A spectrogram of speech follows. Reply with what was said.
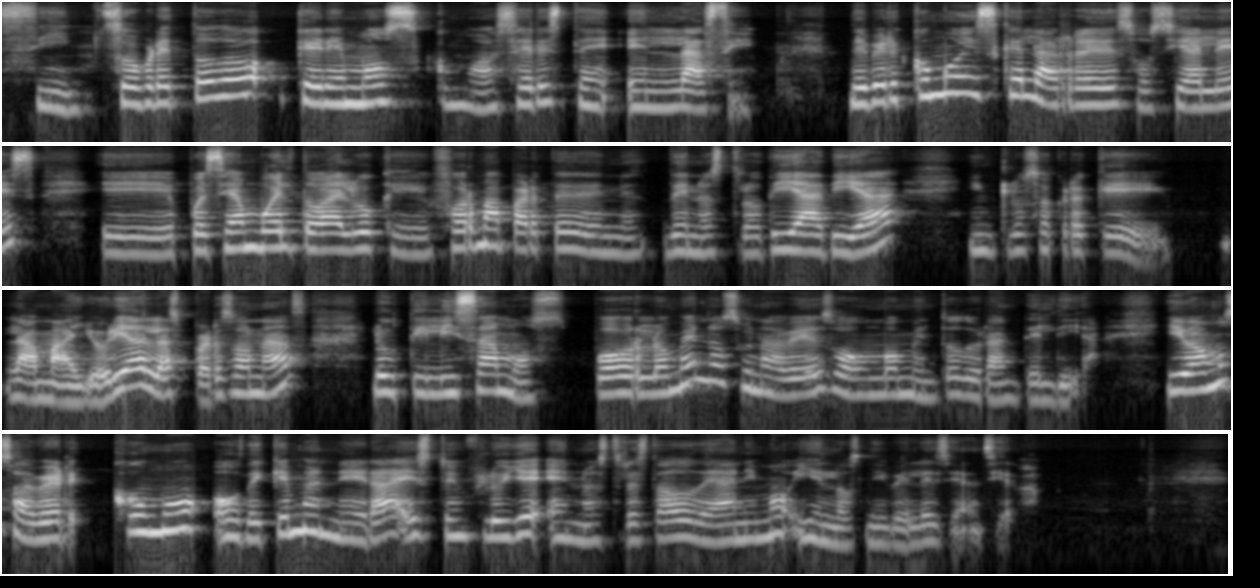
Sí, sobre todo queremos como hacer este enlace de ver cómo es que las redes sociales eh, pues se han vuelto algo que forma parte de, de nuestro día a día. Incluso creo que la mayoría de las personas lo utilizamos por lo menos una vez o un momento durante el día. Y vamos a ver cómo o de qué manera esto influye en nuestro estado de ánimo y en los niveles de ansiedad.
